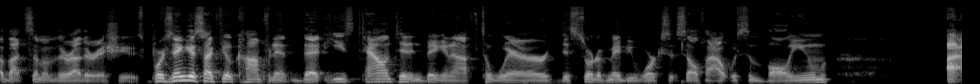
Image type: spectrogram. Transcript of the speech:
about some of their other issues. Porzingis, I feel confident that he's talented and big enough to where this sort of maybe works itself out with some volume. Uh,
